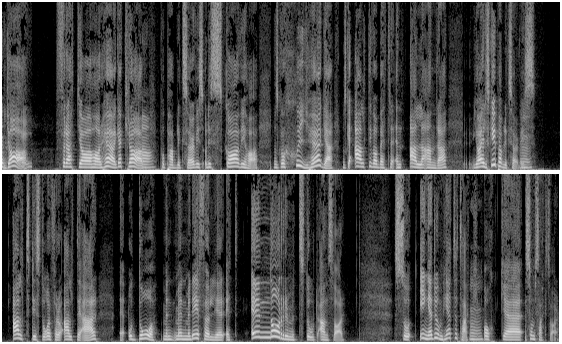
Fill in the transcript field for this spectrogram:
ja. okay. För att jag har höga krav ja. på public service och det ska vi ha. De ska vara skyhöga, de ska alltid vara bättre än alla andra. Jag älskar ju public service. Mm. Allt det står för och allt det är. Eh, och då, men, men med det följer ett enormt stort ansvar. Så inga dumheter tack och, och eh, som sagt var,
